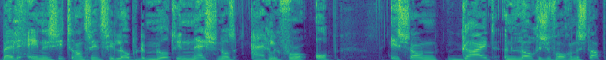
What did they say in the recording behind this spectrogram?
bij de energietransitie lopen de multinationals eigenlijk voorop. Is zo'n guide een logische volgende stap?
